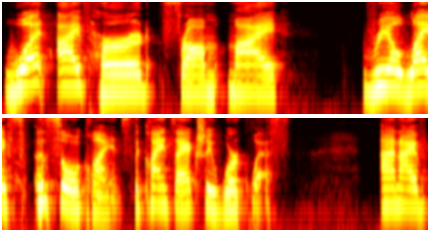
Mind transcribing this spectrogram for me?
what I've heard from my real life soul clients, the clients I actually work with. And I've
